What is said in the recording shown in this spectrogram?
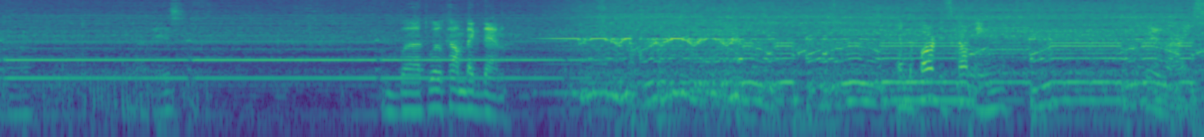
Uh, is. But we'll come back then. And the part is coming really nice.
